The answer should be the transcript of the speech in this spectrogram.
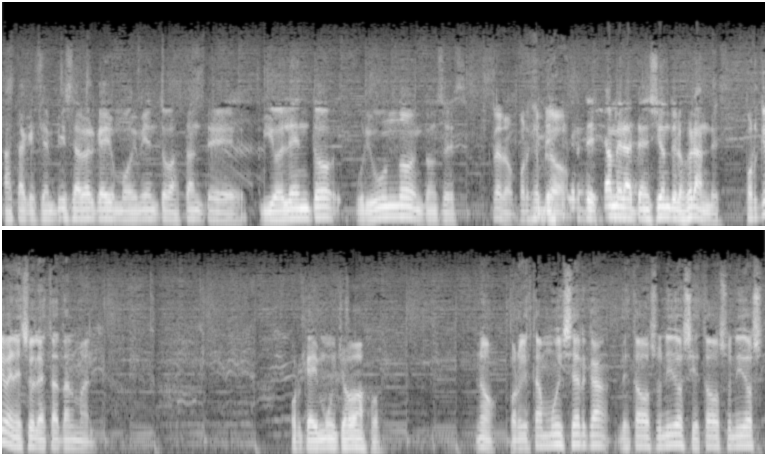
Hasta que se empiece a ver que hay un movimiento bastante violento, furibundo, entonces... Claro, por ejemplo... Te llame la atención de los grandes. ¿Por qué Venezuela está tan mal? Porque hay mucho abajo. No, porque está muy cerca de Estados Unidos y Estados Unidos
